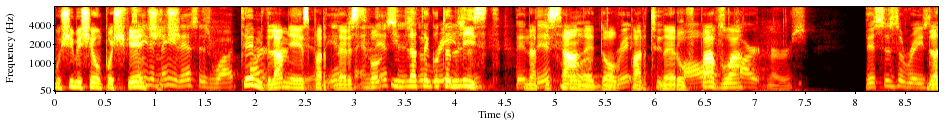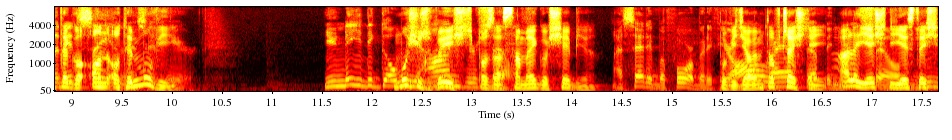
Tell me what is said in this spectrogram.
musimy się poświęcić. Tym dla mnie jest partnerstwo i dlatego ten list napisany do partnerów Pawła, dlatego on o tym mówi. Musisz wyjść poza samego siebie. Powiedziałem to wcześniej, ale jeśli jesteś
